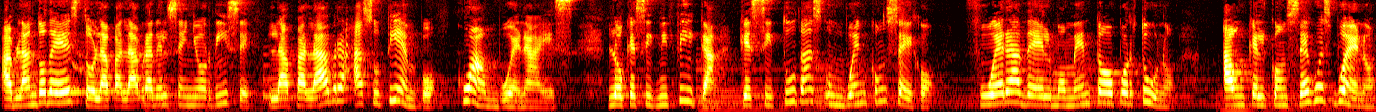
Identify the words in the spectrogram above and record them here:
Hablando de esto, la palabra del Señor dice, la palabra a su tiempo, cuán buena es. Lo que significa que si tú das un buen consejo, fuera del momento oportuno, aunque el consejo es bueno,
